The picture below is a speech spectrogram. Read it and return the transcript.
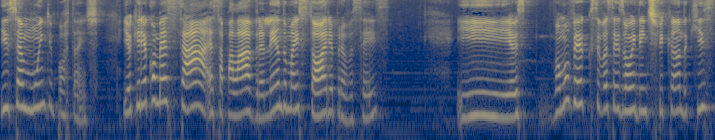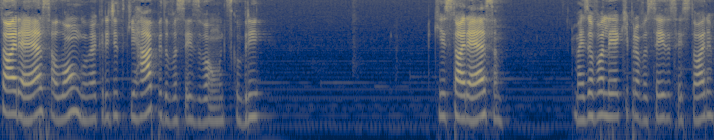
Isso é muito importante. E eu queria começar essa palavra lendo uma história para vocês. E eu, vamos ver se vocês vão identificando que história é essa ao longo. Eu acredito que rápido vocês vão descobrir que história é essa. Mas eu vou ler aqui para vocês essa história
